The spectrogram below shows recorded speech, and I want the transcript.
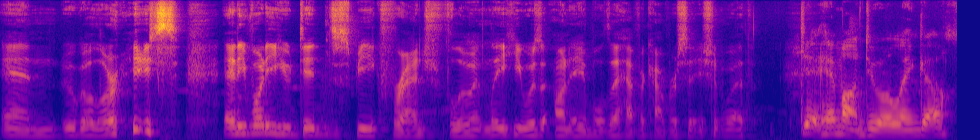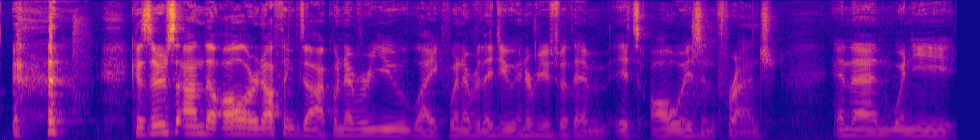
and Hugo Lloris. Anybody who didn't speak French fluently, he was unable to have a conversation with. Get him on Duolingo. Because there's on the All or Nothing doc, whenever you like, whenever they do interviews with him, it's always in French. And then when he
